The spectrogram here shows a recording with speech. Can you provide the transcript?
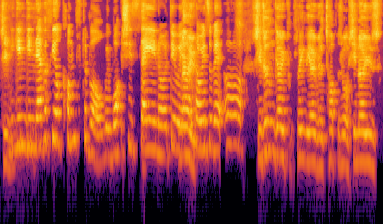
She You, you never feel comfortable with what she's saying or doing. No. It's always a bit, oh, she doesn't go completely over the top as well. She knows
